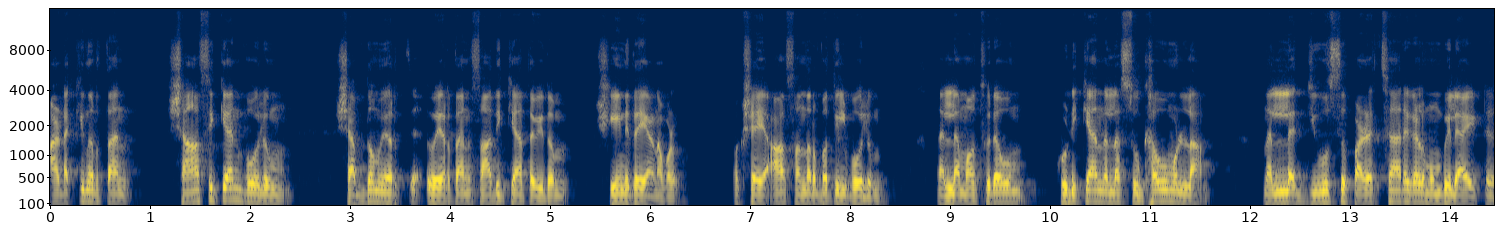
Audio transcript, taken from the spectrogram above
അടക്കി നിർത്താൻ ശാസിക്കാൻ പോലും ശബ്ദമുയർത്തി ഉയർത്താൻ സാധിക്കാത്ത വിധം ക്ഷീണിതയാണവൾ. പക്ഷേ ആ സന്ദർഭത്തിൽ പോലും നല്ല മധുരവും കുടിക്കാൻ നല്ല സുഖവുമുള്ള നല്ല ജ്യൂസ് പഴച്ചാറുകൾ മുമ്പിലായിട്ട്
